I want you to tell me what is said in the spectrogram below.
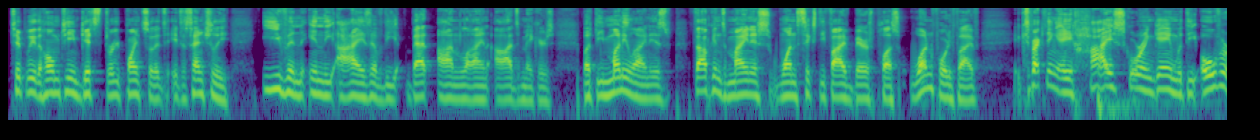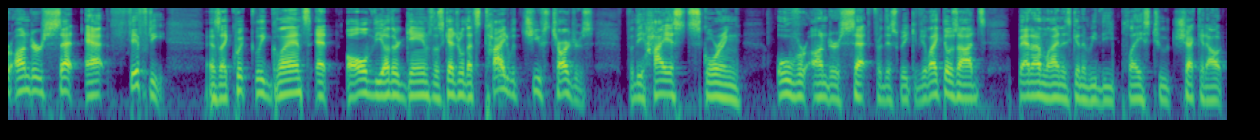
typically the home team gets three points, so it's, it's essentially even in the eyes of the bet online odds makers. But the money line is Falcons minus 165, Bears plus 145, expecting a high scoring game with the over under set at 50 as I quickly glance at all the other games on the schedule that's tied with Chiefs Chargers for the highest scoring over under set for this week. If you like those odds, Bet Online is going to be the place to check it out.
